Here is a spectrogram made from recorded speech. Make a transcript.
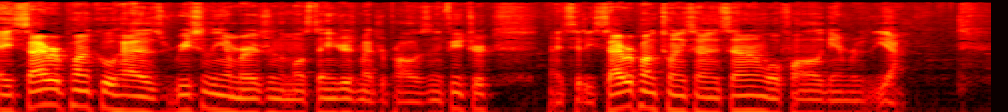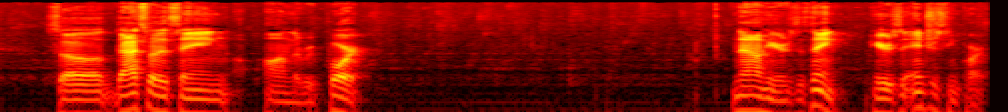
A cyberpunk who has recently emerged from the most dangerous metropolis in the future, Night City. Cyberpunk 2077 will follow the game. Yeah. So that's what it's saying on the report. Now here's the thing. Here's the interesting part.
